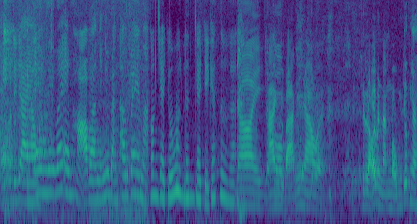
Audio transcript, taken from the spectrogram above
Em có đi với ai không? Em đi với em họ và những người bạn thân của em ạ. Con chào chú Quang Linh, chào chị Cát Tường ạ. rồi. Hai người bạn với nhau rồi. Xin lỗi mình nặng mụn chút nha.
